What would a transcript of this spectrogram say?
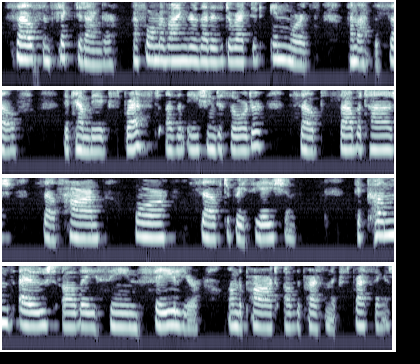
Self inflicted anger, a form of anger that is directed inwards and at the self. It can be expressed as an eating disorder, self sabotage, self harm, or self depreciation. It comes out of a seen failure on the part of the person expressing it.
